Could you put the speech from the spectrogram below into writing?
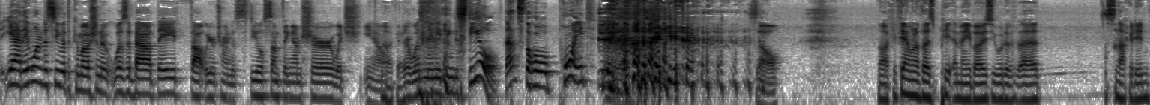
yeah. They wanted to see what the commotion was about. They thought we were trying to steal something. I'm sure, which you know, Okay. there wasn't anything to steal. That's the whole point. so Oh, if you found one of those pit amiibos, you would have uh, snuck it in.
